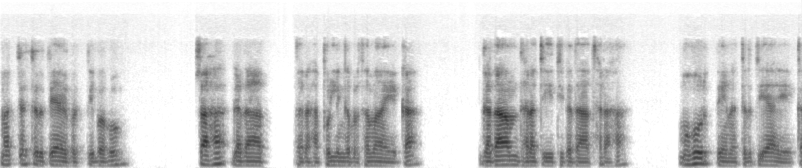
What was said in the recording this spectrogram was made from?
ಮತ್ತೆ ತೃತೀಯ ವಿಭಕ್ತಿ ಬಹು ಸಹ ಗದಾಧರ ಪುಲ್ಲಿಂಗ ಪ್ರಥಮ ಏಕ ಗದಾಂ ಧರತೀತಿ ಗದಾಧರ ಮುಹೂರ್ತೇನ ತೃತೀಯ ಏಕ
